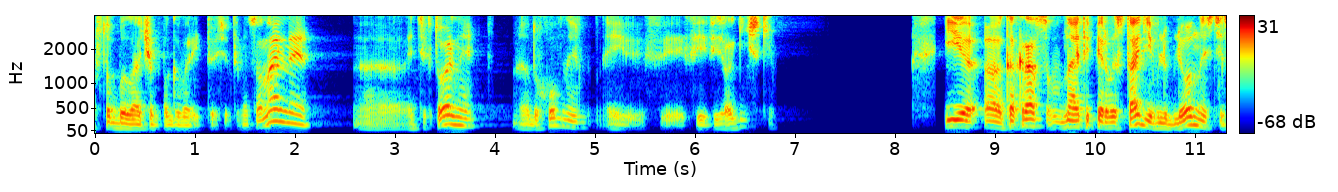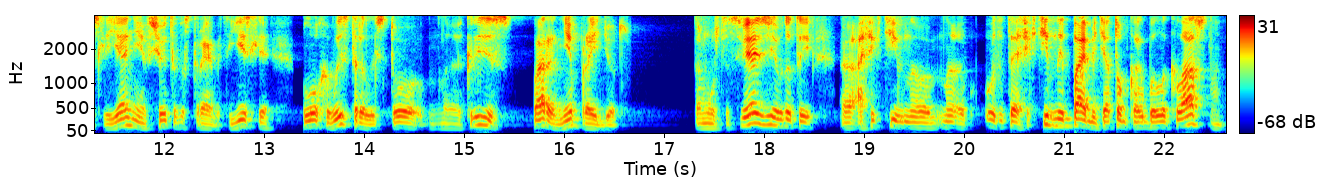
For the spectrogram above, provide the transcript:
чтобы было о чем поговорить. То есть это эмоциональные, интеллектуальные, духовные и фи- фи- физиологические. И э, как раз на этой первой стадии влюбленности, слияния все это выстраивается. Если плохо выстроилось, то э, кризис пары не пройдет. Потому что связи вот этой э, аффективного, э, вот этой аффективной памяти о том, как было классно,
